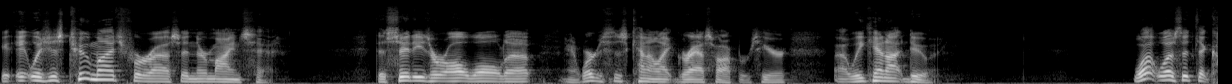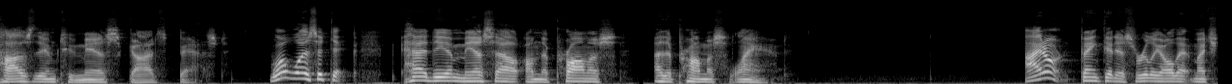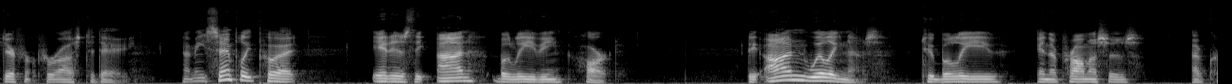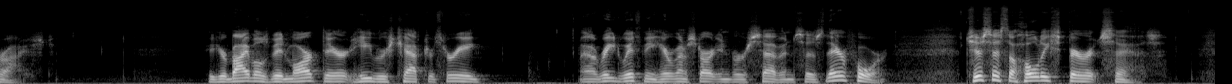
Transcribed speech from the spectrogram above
It, it was just too much for us in their mindset. The cities are all walled up, and we're just kind of like grasshoppers here. Uh, we cannot do it. What was it that caused them to miss God's best? What was it that had them miss out on the promise of the promised land? I don't think that it's really all that much different for us today. I mean, simply put, it is the unbelieving heart, the unwillingness to believe in the promises of Christ. If your Bible's been marked there at Hebrews chapter 3, uh, read with me here. We're going to start in verse 7. It says, Therefore, just as the Holy Spirit says,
